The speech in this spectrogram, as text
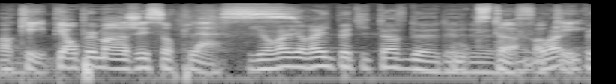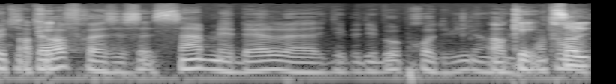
euh, OK. Puis on peut manger sur place. il y, aura, il y aura une petite offre de. de- Une petite offre, ouais, OK, Une petite offre, euh, c'est- simple mais belle, euh, des, des beaux produits. là. OK. Tra-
